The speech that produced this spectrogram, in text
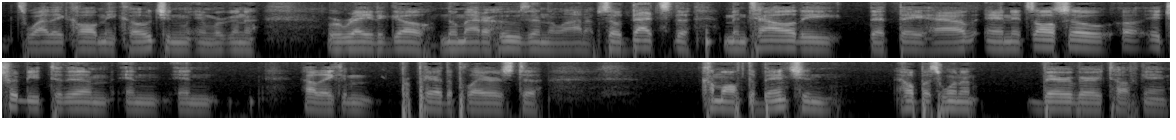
That's why they called me coach, and, and we're gonna we're ready to go, no matter who's in the lineup." So that's the mentality that they have, and it's also uh, a tribute to them in in how they can prepare the players to come off the bench and help us win a very very tough game.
